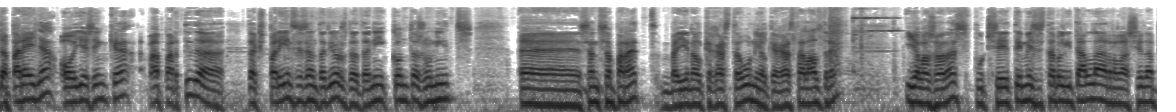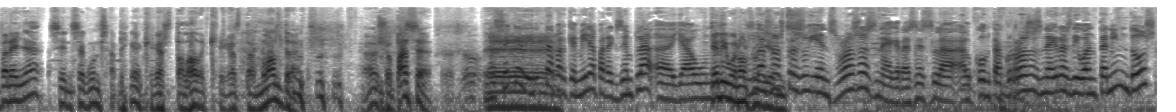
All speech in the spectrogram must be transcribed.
de parella o hi ha gent que a partir de- d'experiències anteriors de tenir comptes units eh, s'han separat veient el que gasta un i el que gasta l'altre i aleshores potser té més estabilitat la relació de parella sense que un sàpiga què gastar, l'al- què gastar amb l'altre. Ah, això passa. No sé què dir-te, perquè mira, per exemple, eh, hi ha un, un dels oients? nostres oients, Roses Negres, és la, el compte Roses Negres, diuen tenim dos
